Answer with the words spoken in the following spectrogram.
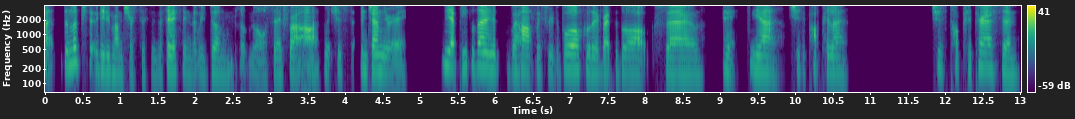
that the lunch that we did in Manchester, the first thing that we've done up north so far, which is in January. Yeah, people there were halfway through the book or they've read the book. So it's, yeah, she's a popular, she's a popular person.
